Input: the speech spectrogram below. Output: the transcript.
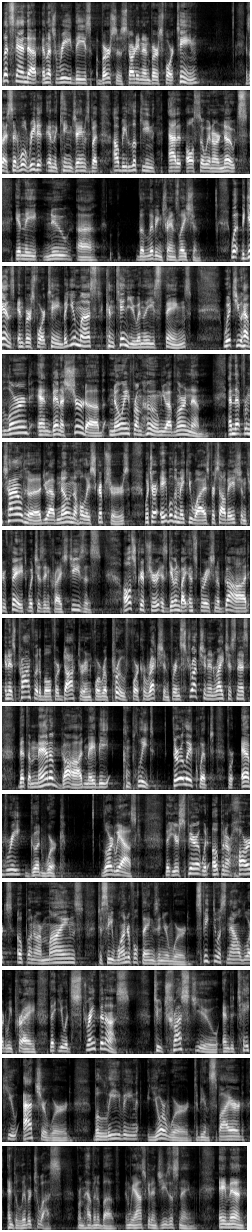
Let's stand up and let's read these verses, starting in verse 14. As I said, we'll read it in the King James, but I'll be looking at it also in our notes in the new, uh, the Living Translation. Well, it begins in verse 14, but you must continue in these things which you have learned and been assured of, knowing from whom you have learned them and that from childhood you have known the Holy Scriptures, which are able to make you wise for salvation through faith which is in Christ Jesus. All Scripture is given by inspiration of God and is profitable for doctrine, for reproof, for correction, for instruction in righteousness, that the man of God may be complete, thoroughly equipped for every good work. Lord, we ask that your Spirit would open our hearts, open our minds to see wonderful things in your word. Speak to us now, Lord, we pray, that you would strengthen us to trust you and to take you at your word, believing your word to be inspired and delivered to us from heaven above. And we ask it in Jesus' name. Amen.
